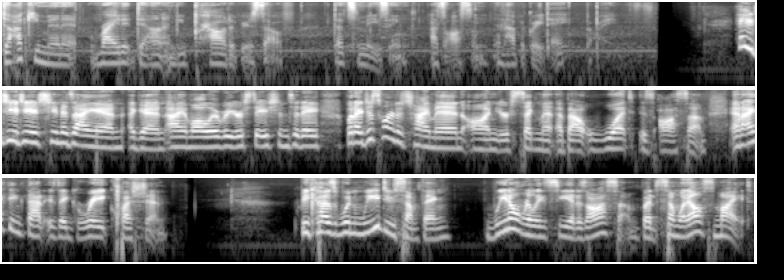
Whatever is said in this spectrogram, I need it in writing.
document it, write it down, and be proud of yourself. That's amazing. That's awesome. And have a great day. Bye bye. Hey Gigi, it's Sheena Diane again. I am all over your station today, but I just wanted to chime in on your segment about what is awesome. And I think that is a great question. Because when we do something, we don't really see it as awesome, but someone else might.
